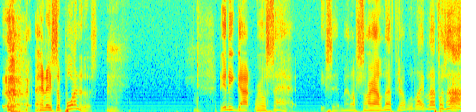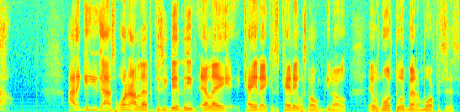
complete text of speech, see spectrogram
and they supported us. then he got real sad. He said, "Man, I'm sorry I left you." I was like, "Left us how?" I didn't give you guys one. I left because he did leave L.A. KDAY because KDAY was going, you know, it was going through a metamorphosis,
